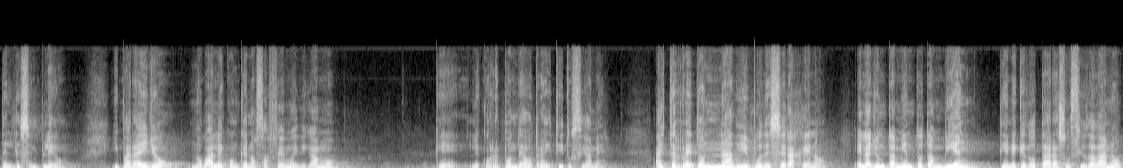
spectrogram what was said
del desempleo. Y para ello no vale con que nos zafemos y digamos que le corresponde a otras instituciones. A este reto nadie puede ser ajeno. El ayuntamiento también tiene que dotar a sus ciudadanos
